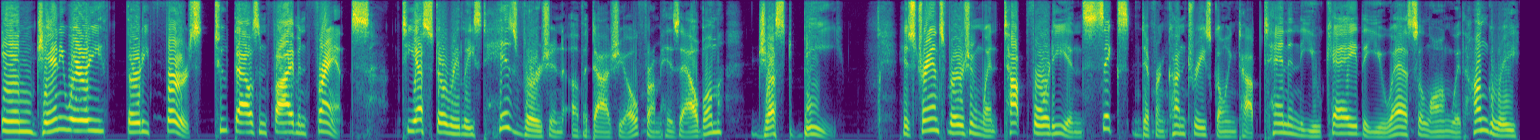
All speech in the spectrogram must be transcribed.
In January 31st, 2005, in France, Tiesto released his version of Adagio from his album Just Be. His trance version went top 40 in six different countries, going top 10 in the UK, the US, along with Hungary,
